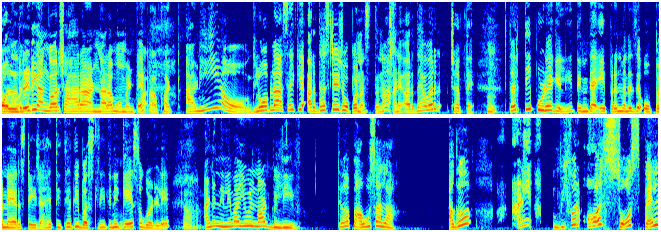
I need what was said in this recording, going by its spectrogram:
ऑलरेडी अंगावर शहारा आणणारा मोमेंट आहे. आणि ग्लोबला असं आहे की अर्ध स्टेज ओपन असतं ना आणि अर्ध्यावर छत आहे. तर ती पुढे गेली तिने त्या एप्रिलमध्ये जे ओपन एअर स्टेज आहे तिथे ती बसली तिने केस उघडले. आणि Nilima you will not believe तेव्हा पाऊस आला. अगं आणि वी वर ऑल सो स्पेल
